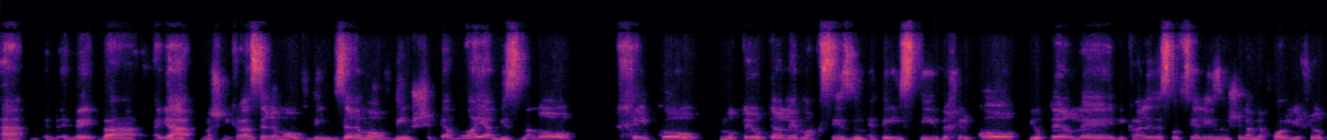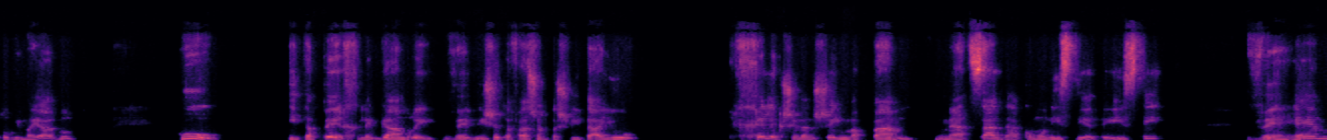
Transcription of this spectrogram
ה, ב, ב, ב, היה מה שנקרא זרם העובדים, זרם העובדים שגם הוא היה בזמנו חלקו נוטה יותר למרקסיזם אתאיסטי וחלקו יותר. נקרא לזה סוציאליזם שגם יכול לחיות טוב עם היהדות הוא התהפך לגמרי ומי שתפס שם את השליטה היו חלק של אנשי מפ"ם מהצד הקומוניסטי אתאיסטי והם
